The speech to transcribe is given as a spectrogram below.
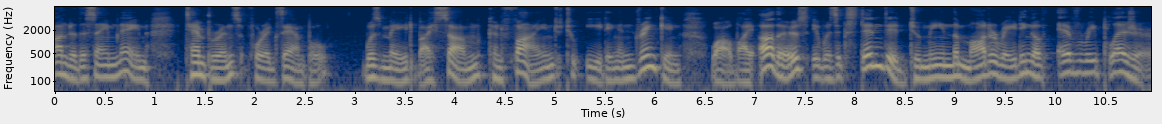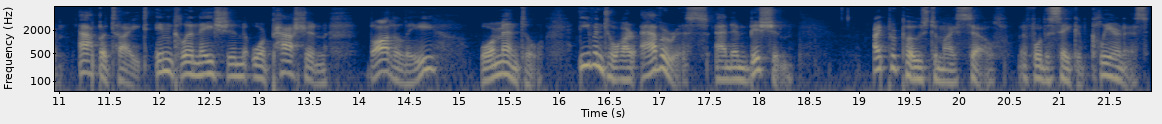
under the same name. Temperance, for example, was made by some confined to eating and drinking, while by others it was extended to mean the moderating of every pleasure, appetite, inclination, or passion, bodily or mental, even to our avarice and ambition. I propose to myself, for the sake of clearness,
